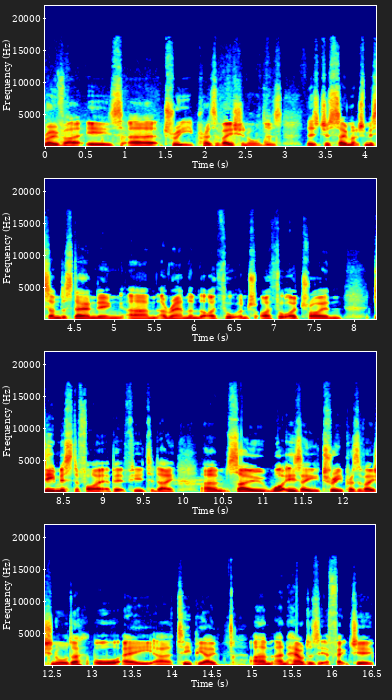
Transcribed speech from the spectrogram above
Roavr is uh, tree preservation orders. There's just so much misunderstanding um, around them that I thought I thought I'd try and demystify it a bit for you today. Um, so, what is a tree preservation order or a uh, TPO? Um, and how does it affect you?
